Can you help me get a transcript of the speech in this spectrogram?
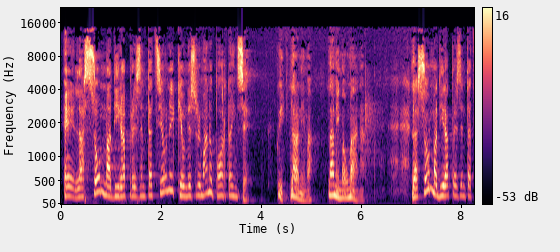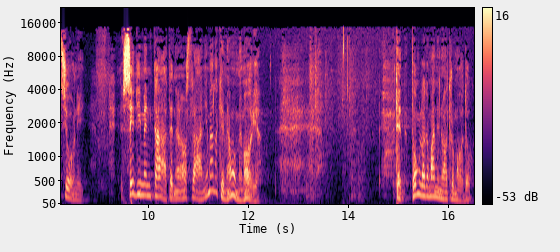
è la somma di rappresentazioni che un essere umano porta in sé. Qui, l'anima, l'anima umana. La somma di rappresentazioni sedimentate nella nostra anima la chiamiamo memoria. Pongo la domanda in un altro modo.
